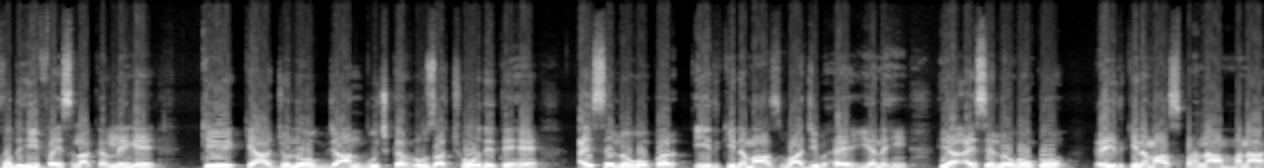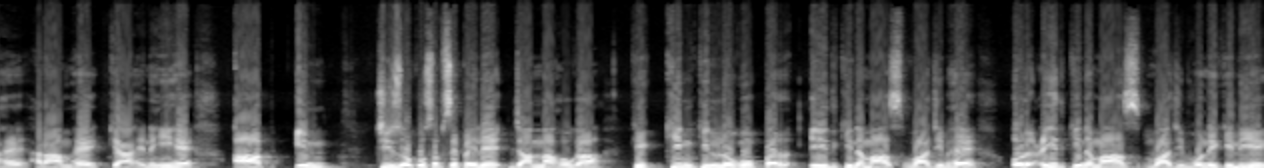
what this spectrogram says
खुद ही फैसला कर लेंगे कि क्या जो लोग जानबूझकर रोज़ा छोड़ देते हैं, ऐसे लोगों पर ईद की नमाज़ वाजिब है या नहीं? या ऐसे लोगों को ईद की नमाज़ पढ़ना मना है, हराम है, क्या है, नहीं है, आप इन चीज़ों को सबसे पहले जानना होगा कि किन किन लोगों पर ईद की नमाज़ वाजिब है और ईद की नमाज़ वाजिब होने के लिए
